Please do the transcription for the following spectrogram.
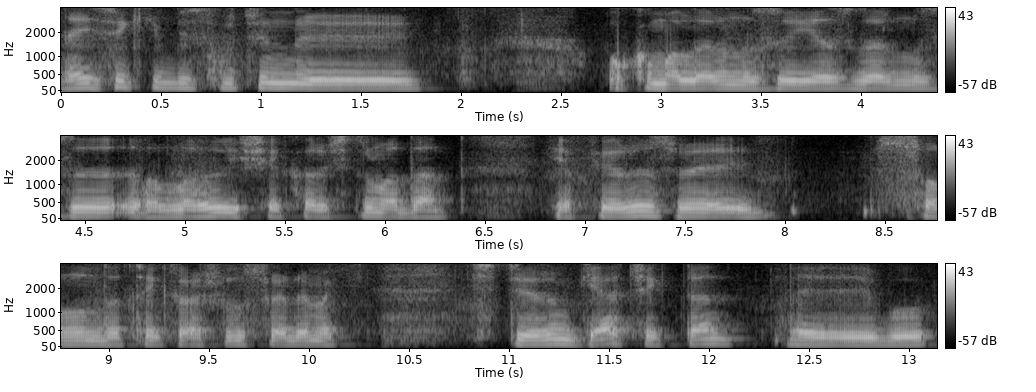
neyse ki biz bütün e, okumalarımızı, yazılarımızı Allah'ı işe karıştırmadan yapıyoruz ve sonunda tekrar şunu söylemek istiyorum. Gerçekten e, bu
